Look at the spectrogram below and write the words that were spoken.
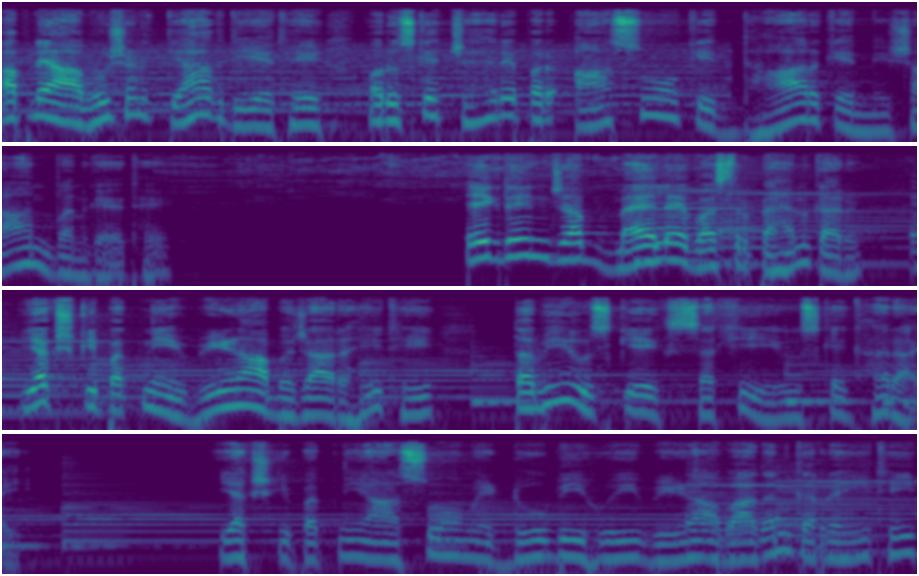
अपने आभूषण त्याग दिए थे और उसके चेहरे पर आंसुओं की धार के निशान बन गए थे। एक दिन जब मैले वस्त्र पहनकर यक्ष की पत्नी वीणा बजा रही थी, तभी उसकी एक सखी उसके घर आई। यक्ष की पत्नी आंसुओं में डूबी हुई वीणा वादन कर रही थी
